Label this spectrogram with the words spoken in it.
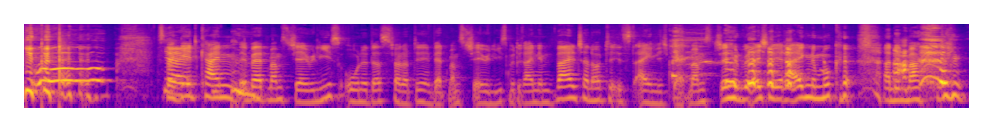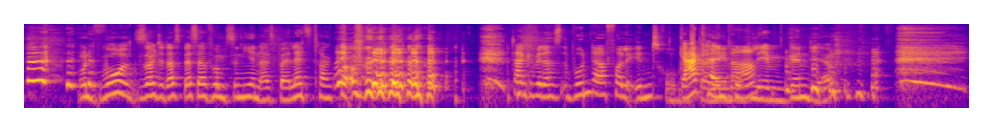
Da Ja. geht kein Bad Moms J Release, ohne dass Charlotte den Bad Moms J Release mit reinnimmt, weil Charlotte ist eigentlich Bad Moms J und will echt nur ihre eigene Mucke an den Markt bringen. Und wo sollte das besser funktionieren als bei Let's Talk Pop? Danke für das wundervolle Intro. Gar kein Magdalena. Problem, gönn dir.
